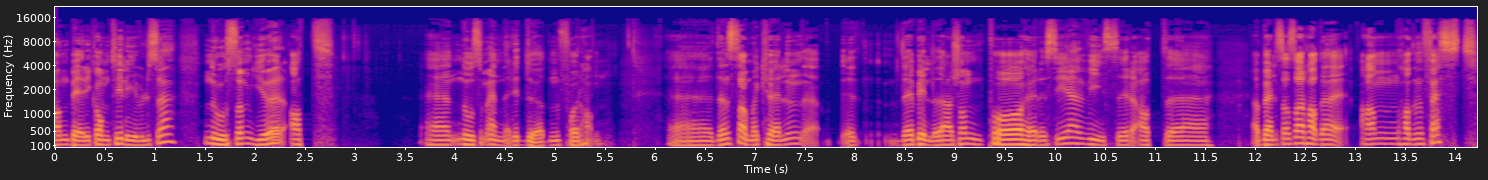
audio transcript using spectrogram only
han ber ikke om tilgivelse, noe som gjør at eh, Noe som ender i døden for han. Den samme kvelden Det bildet der sånn på høyre side viser at ja, Belsazar hadde, hadde en fest,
